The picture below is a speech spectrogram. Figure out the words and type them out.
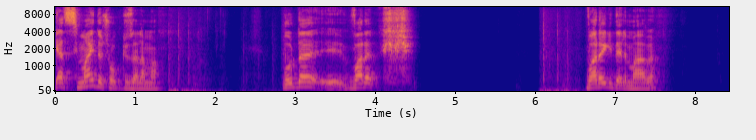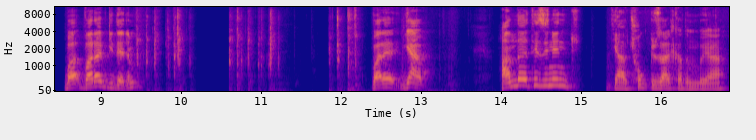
Ya Simay da çok güzel ama. Burada e, Vara Vara gidelim abi. Va- Vara gidelim. Vara ya Hande Atezi'nin ya çok güzel kadın bu ya.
